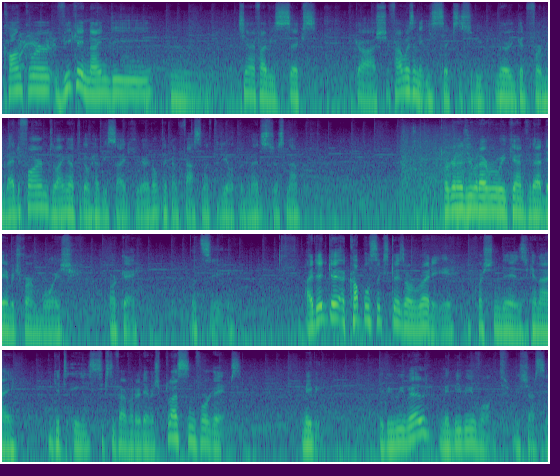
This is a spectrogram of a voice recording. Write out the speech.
Conqueror, VK90, hmm, T95E6. Gosh, if I was in an E6, this would be very good for med farm. Do gonna have to go heavy side here. I don't think I'm fast enough to deal with the meds just now. We're gonna do whatever we can for that damage farm, boys. Okay, let's see. I did get a couple 6Ks already. The question is, can I get a 6,500 damage plus in four games? Maybe. Maybe we will, maybe we won't. We shall see.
